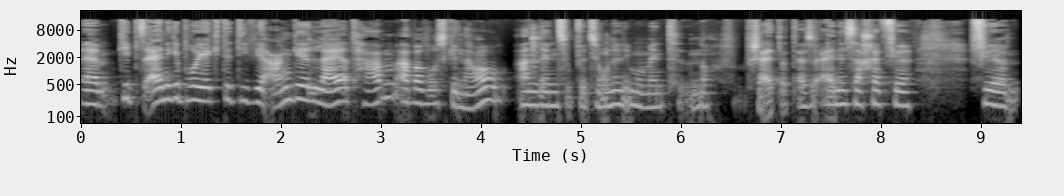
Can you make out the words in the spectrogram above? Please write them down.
ähm, gibt es einige Projekte, die wir angeleiert haben, aber wo es genau an den Subventionen im Moment noch scheitert. Also eine Sache für für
